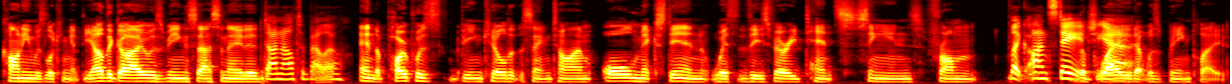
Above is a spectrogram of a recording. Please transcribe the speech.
Connie was looking at the other guy who was being assassinated, Don Altobello. and the Pope was being killed at the same time, all mixed in with these very tense scenes from Like on stage the play yeah. that was being played.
